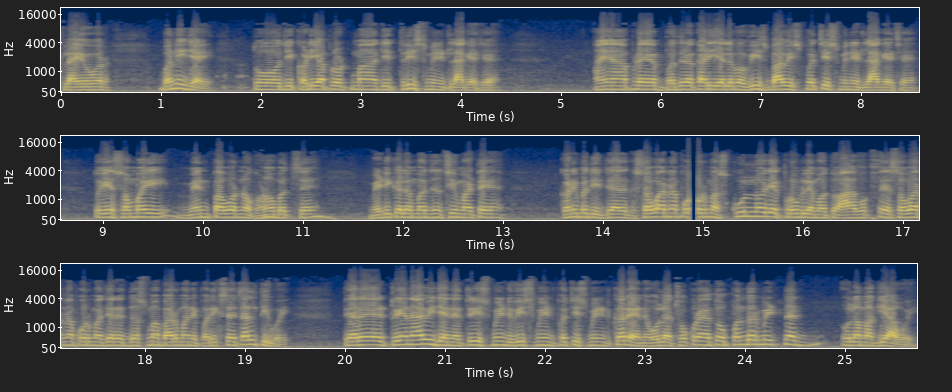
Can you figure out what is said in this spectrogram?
ફ્લાયઓવર બની જાય. તો જે કડિયા પ્લોટમાં જે ત્રીસ મિનિટ લાગે છે, અહીંયા આપણે ભદ્રકાળી એટલે વીસ, બાવીસ, પચીસ મિનિટ લાગે છે. તો એ સમય મેન પાવરનો ઘણો બચશે. મેડિકલ ઇમરજન્સી માટે ઘણી બધી સવારના પોરમાં સ્કૂલનો જ એક પ્રોબ્લેમ હતો. આ વખતે સવારના પોરમાં જ્યારે દસમા, બારમાની પરીક્ષા ચાલતી હોય, ત્યારે ટ્રેન આવી જાય ને ત્રીસ મિનિટ, વીસ મિનિટ, પચીસ મિનિટ કરે અને ઓલા છોકરાએ તો પંદર મિનિટના ઓલામાં ગયા હોય.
